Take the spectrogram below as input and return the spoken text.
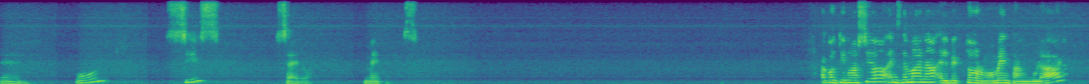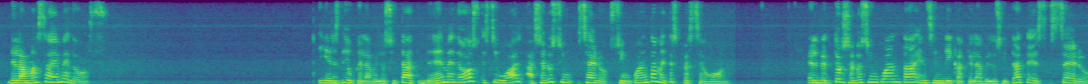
el punt 6, 0 metres. A continuació, ens demana el vector moment angular de la massa M2. I ens diu que la velocitat de M2 és igual a 0,50 metres per segon. El vector 0,50 ens indica que la velocitat és 0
